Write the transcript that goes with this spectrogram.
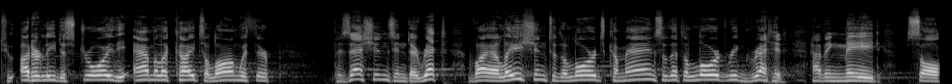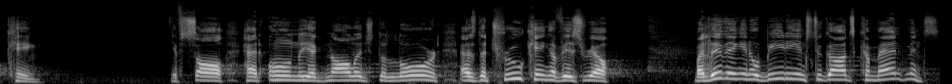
to utterly destroy the Amalekites along with their possessions in direct violation to the Lord's command, so that the Lord regretted having made Saul king. If Saul had only acknowledged the Lord as the true king of Israel by living in obedience to God's commandments,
